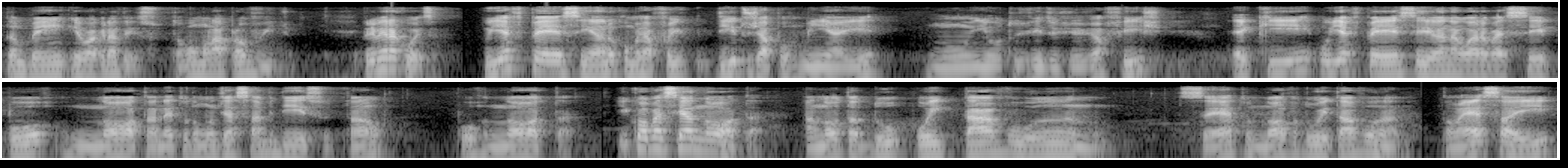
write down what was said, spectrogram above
também eu agradeço. Então vamos lá para o vídeo. Primeira coisa, o IFPE esse ano, como já foi dito já por mim aí, no, em outros vídeos que eu já fiz, é que o IFPE esse ano agora vai ser por nota, né? Todo mundo já sabe disso. Então, por nota. E qual vai ser a nota? A nota do oitavo ano, certo? Nova do oitavo ano. Então essa aí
